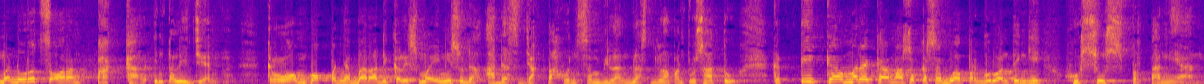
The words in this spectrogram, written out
Menurut seorang pakar intelijen, Kelompok penyebar radikalisme ini sudah ada sejak tahun 1981 ketika mereka masuk ke sebuah perguruan tinggi khusus pertanian.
